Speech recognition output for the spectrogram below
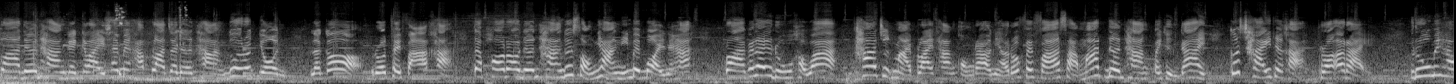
ปลาเดินทางไกลๆใช่ไหมคะปลาจะเดินทางด้วยรถยนต์ แล้วก็รถไฟฟ้าค่ะ แต่พอเราเดินทางด้วย 2 อย่างนี้บ่อยๆนะคะปลาก็ได้รู้ค่ะว่า ถ้าจุดหมายปลายทางของเราเนี่ยรถไฟฟ้าสามารถเดินทางไปถึงได้ ก็ใช้เถอะค่ะ เพราะอะไร รู้ไหมคะ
